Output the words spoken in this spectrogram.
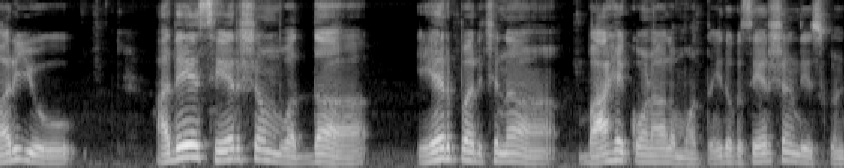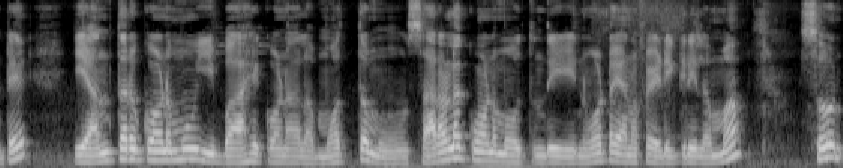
మరియు అదే శీర్షం వద్ద ఏర్పరిచిన బాహ్య కోణాల మొత్తం. ఇది ఒక శీర్షం తీసుకుంటే ఈ అంతరకోణము ఈ బాహ్య కోణాల మొత్తము సరళ కోణం అవుతుంది. నూట ఎనభై డిగ్రీలమ్మ. సో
